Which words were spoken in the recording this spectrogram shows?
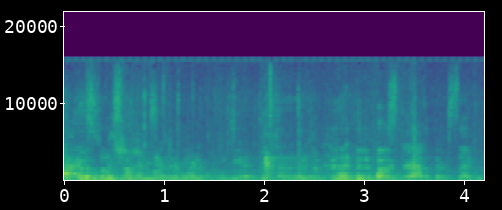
I still saw him yesterday. He. Poster out of their second.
